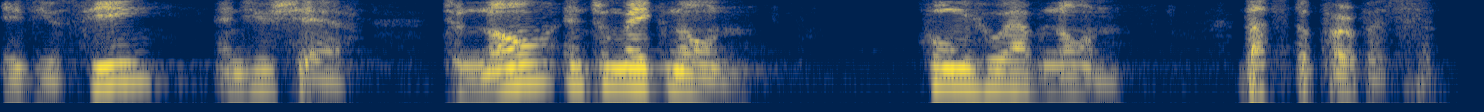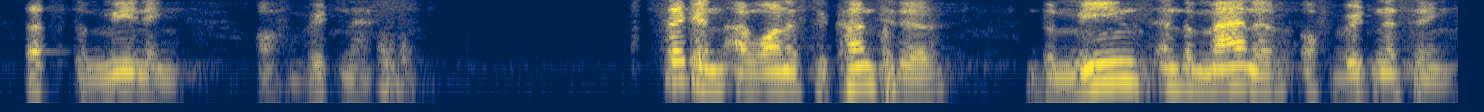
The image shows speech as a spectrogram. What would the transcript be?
is you see and you share, to know and to make known whom you have known. That's the purpose. That's the meaning of witness. Second, I want us to consider the means and the manner of witnessing.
